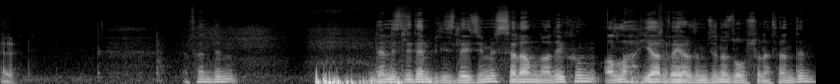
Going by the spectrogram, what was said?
Evet. Efendim Denizli'den bir izleyicimiz selamun aleyküm. Allah yar ve yardımcınız olsun efendim.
